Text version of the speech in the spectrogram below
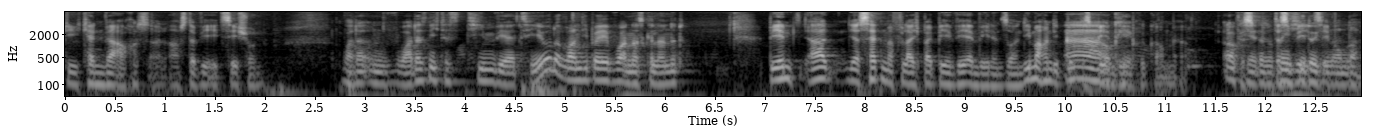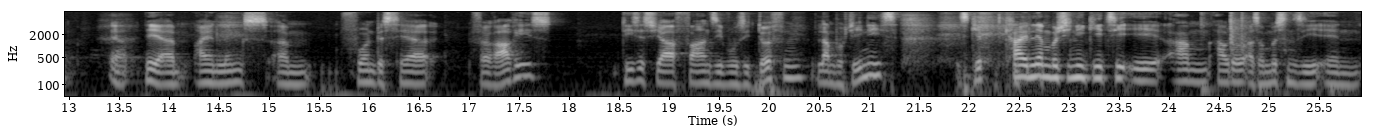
die kennen wir auch aus, aus der WEC schon. War, da, war das nicht das Team WRT oder waren die bei woanders gelandet? BM, ja, das hätten wir vielleicht bei BMW erwähnen sollen. Die machen die, Ah, das okay. BMW-Programm, ja. Okay, Das- dann das bringe ich WEC durcheinander. Ja. Nee, ähm, Iron Links ähm, fuhren bisher Ferraris. Dieses Jahr fahren sie, wo sie dürfen, Lamborghinis. Es gibt kein Lamborghini GTE am Auto, also müssen sie in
